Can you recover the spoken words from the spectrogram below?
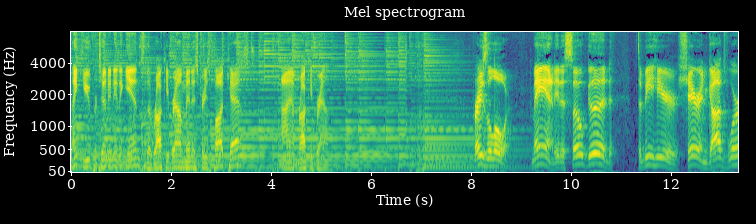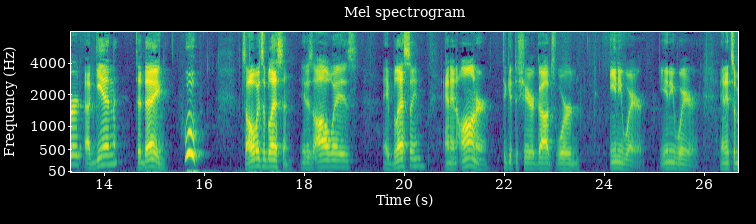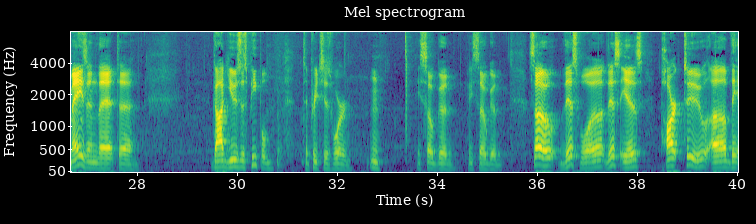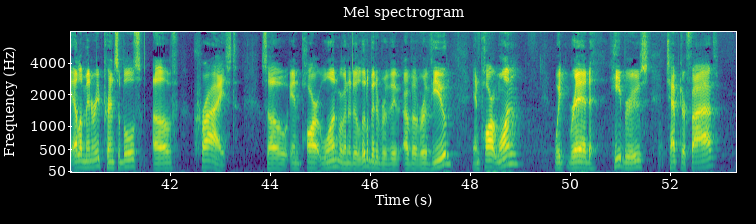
Thank you for tuning in again to the Rocky Brown Ministries podcast. I am Rocky Brown. Praise the Lord. Man, it is so good to be here sharing God's Word again today. Whew! It's always a blessing. It is always a blessing and an honor to get to share God's Word anywhere, anywhere. And it's amazing that uh, God uses people to preach His Word. Mm, he's so good. He's so good. So this was this is part two of the elementary principles of Christ. So in part one, we're going to do a little bit of, rev- of a review. In part one, we read Hebrews chapter five.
